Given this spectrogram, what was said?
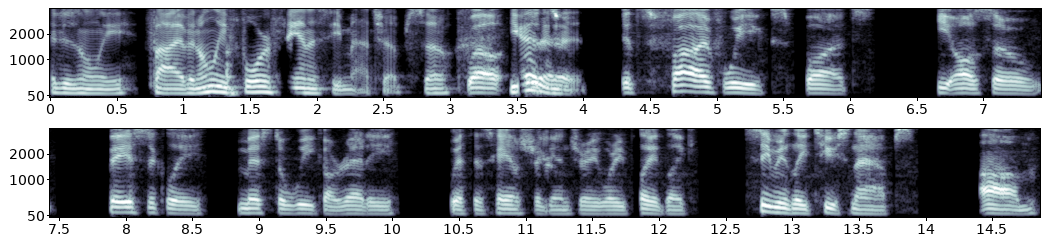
It is only five and only four fantasy matchups. So Well, you it's, a it's five weeks, but he also basically missed a week already with his hamstring injury where he played like seemingly two snaps. Um.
